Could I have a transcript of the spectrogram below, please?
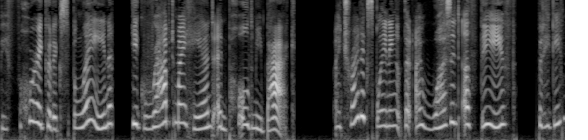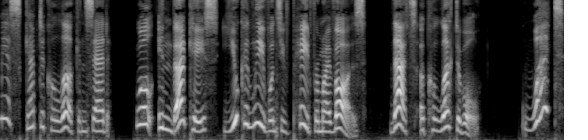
Before I could explain, he grabbed my hand and pulled me back. I tried explaining that I wasn't a thief, but he gave me a skeptical look and said, Well, in that case, you can leave once you've paid for my vase. That's a collectible. What?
